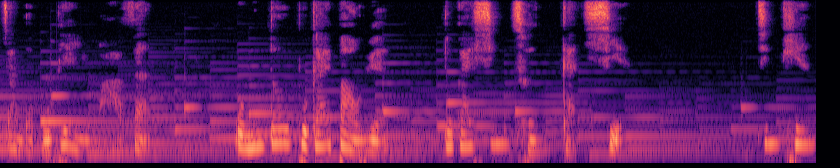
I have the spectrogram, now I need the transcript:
暂的不便与麻烦，我们都不该抱怨，都该心存感谢。今天，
